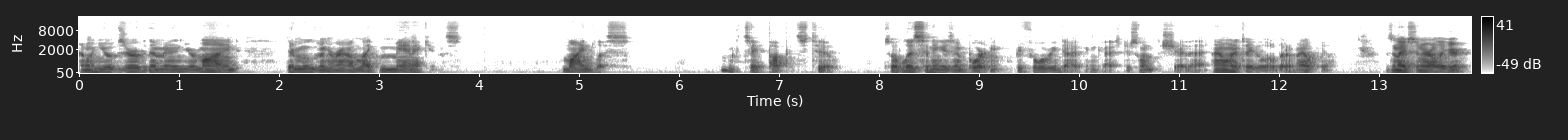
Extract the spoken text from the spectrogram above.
And when you observe them in your mind they're moving around like mannequins. Mindless. You could say puppets too. So listening is important. Before we dive in guys just wanted to share that. I want to take a little bit of my oatmeal. It's nice and early here.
